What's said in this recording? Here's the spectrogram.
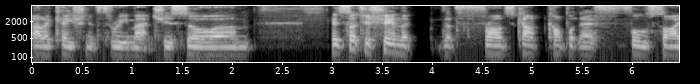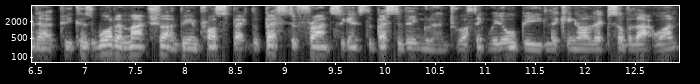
allocation of three matches. So um, it's such a shame that, that France can't can't put their full side out because what a match that would be in prospect. The best of France against the best of England. Well, I think we'd all be licking our lips over that one.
